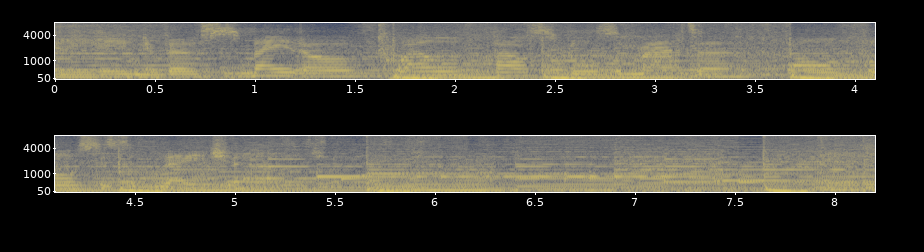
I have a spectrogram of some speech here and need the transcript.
The universe is made of 12 particles of matter, four forces of nature. The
